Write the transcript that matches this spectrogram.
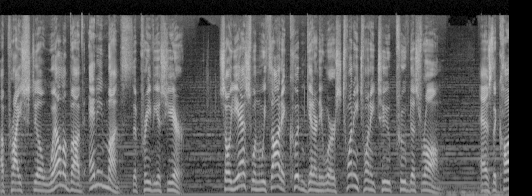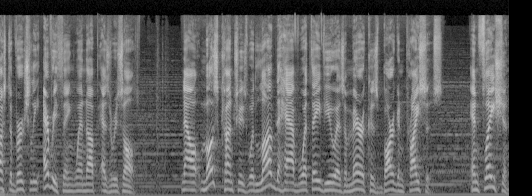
a price still well above any month the previous year. So, yes, when we thought it couldn't get any worse, 2022 proved us wrong, as the cost of virtually everything went up as a result. Now, most countries would love to have what they view as America's bargain prices. Inflation,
